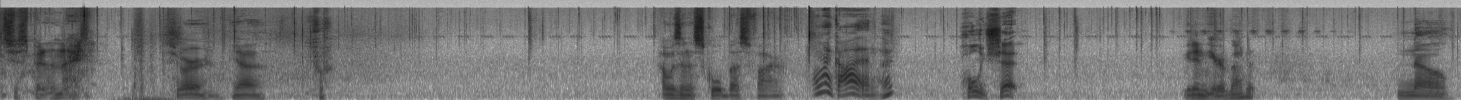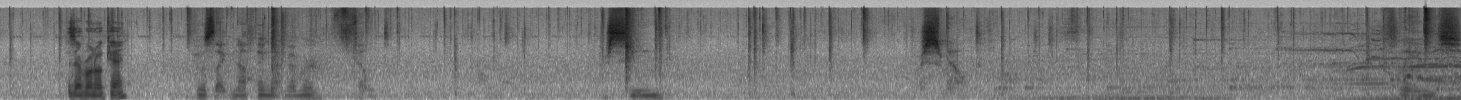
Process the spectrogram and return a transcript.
It's just been a night. Sure, yeah. I was in a school bus fire. Oh my god. What? Holy shit. You didn't hear about it? No. Is everyone okay? It was like nothing I've ever felt or seen or smelled. Flames,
